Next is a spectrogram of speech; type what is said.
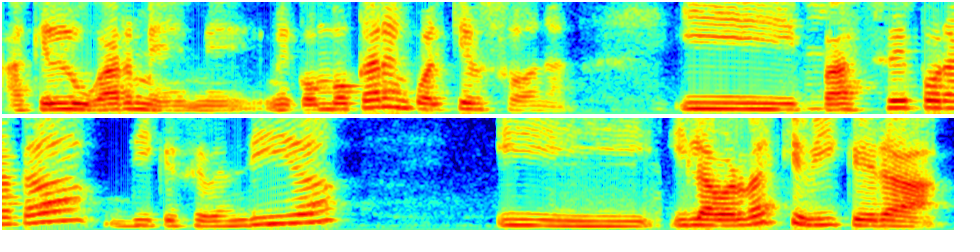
aquel lugar me, me, convocara en cualquier zona. Y pasé por acá, vi que se vendía y, la verdad es que vi que era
